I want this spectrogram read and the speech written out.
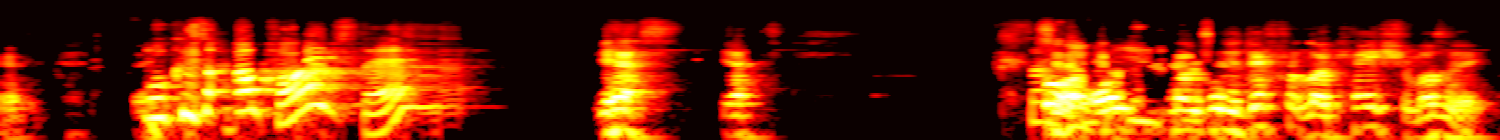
Well, because R5's there. yes, yes. So, But that- it was- it was in a different location, wasn't it?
